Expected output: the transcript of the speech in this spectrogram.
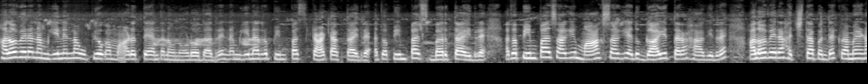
ಹಲೋವೆರಾ ನಮ್ಗೆ ಏನೆಲ್ಲ ಉಪಯೋಗ ಮಾಡುತ್ತೆ ಅಂತ ನಾವು ನೋಡೋದಾದರೆ ನಮಗೇನಾದರೂ ಪಿಂಪಲ್ಸ್ ಸ್ಟಾರ್ಟ್ ಆಗ್ತಾ ಇದ್ದರೆ ಅಥವಾ ಪಿಂಪಲ್ಸ್ ಬರ್ತಾ ಇದ್ದರೆ ಅಥವಾ ಪಿಂಪಲ್ಸ್ ಆಗಿ ಮಾರ್ಕ್ಸ್ ಆಗಿ ಅದು ಗಾಯದ ಥರ ಆಗಿದ್ರೆ ಅಲೋವೆರಾ ಹಚ್ತಾ ಬಂದರೆ ಕ್ರಮೇಣ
